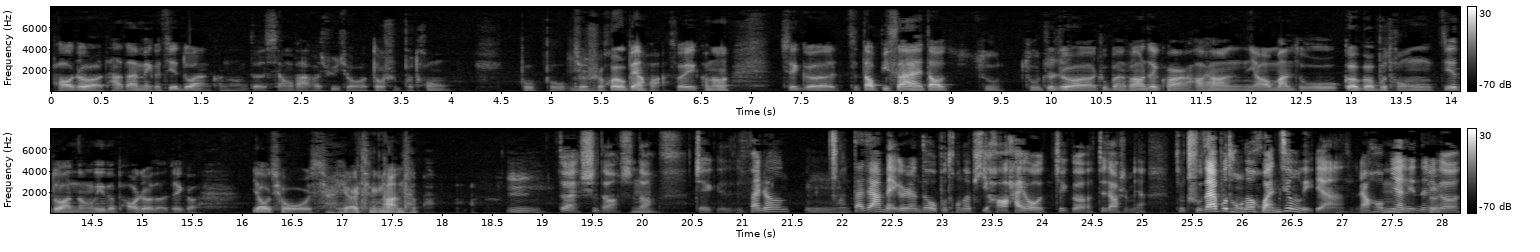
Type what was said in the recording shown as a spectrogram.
跑者他在每个阶段可能的想法和需求都是不同，不不就是嗯。会有变化，所以可能这个到比赛到组组织者、主办方这块儿，好像你要满足各个不同阶段能力的跑者的这个要求，其实也是挺难的。嗯，对，是的，是的，嗯这个反正嗯，大家每个人都有不同的癖好，还有这个这叫什么呀？就处在不同的环境里边，然后面临的这个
